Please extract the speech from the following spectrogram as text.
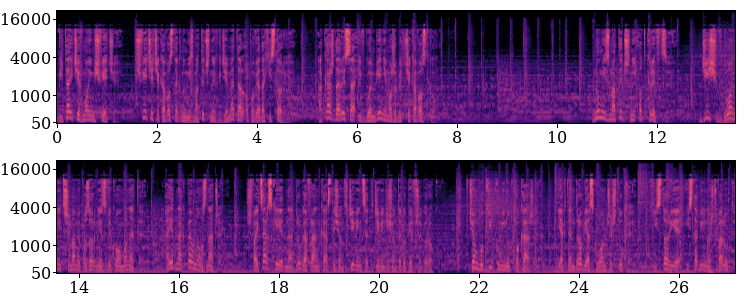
Witajcie w moim świecie. Świecie ciekawostek numizmatycznych, gdzie metal opowiada historię, a każda rysa i wgłębienie może być ciekawostką. Numizmatyczni odkrywcy. Dziś w dłoni trzymamy pozornie zwykłą monetę, a jednak pełną znaczeń. Szwajcarskie jedna druga franka z 1991 roku. W ciągu kilku minut pokażę, jak ten drobiazg łączy sztukę, historię i stabilność waluty,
